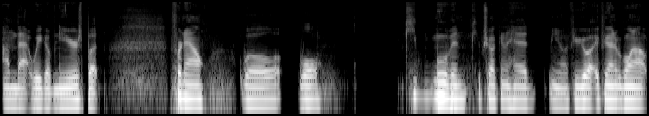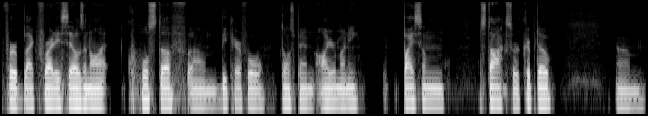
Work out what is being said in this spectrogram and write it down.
on that week of new year's but for now we'll we'll keep moving keep trucking ahead. You know if you go if you end up going out for black friday sales and all that cool stuff um be careful. Don't spend all your money. Buy some stocks or crypto. Um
